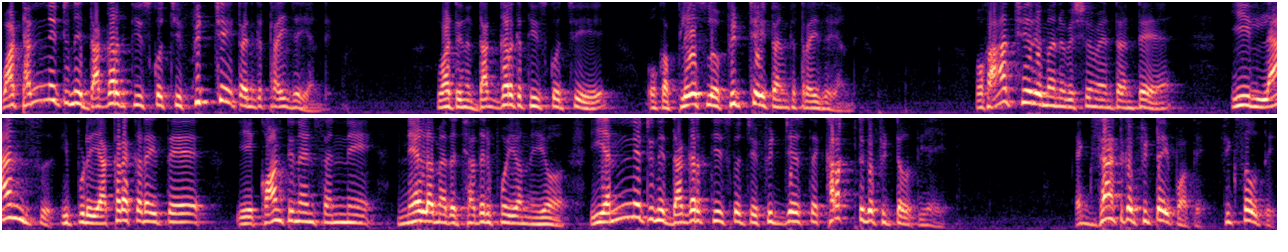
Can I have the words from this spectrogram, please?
వాటన్నిటిని దగ్గరకు తీసుకొచ్చి ఫిట్ చేయటానికి ట్రై చేయండి. వాటిని దగ్గరకు తీసుకొచ్చి ఒక ప్లేస్లో ఫిట్ చేయటానికి ట్రై చేయండి. ఒక ఆశ్చర్యమైన విషయం ఏంటంటే ఈ ల్యాండ్స్ ఇప్పుడు ఎక్కడెక్కడైతే ఈ కాంటినెంట్స్ అన్నీ నీళ్ళ మీద చెదిరిపోయి ఉన్నాయో ఇవన్నిటిని దగ్గరకు తీసుకొచ్చి ఫిట్ చేస్తే కరెక్ట్గా ఫిట్ అవుతాయి. ఎగ్జాక్ట్గా ఫిట్ అయిపోతాయి ఫిక్స్ అవుతాయి.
